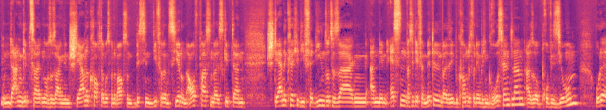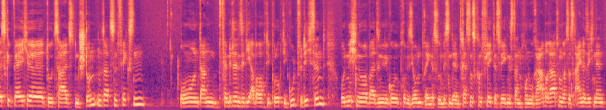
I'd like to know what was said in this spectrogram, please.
Und dann gibt es halt noch sozusagen den Sternekoch, da muss man aber auch so ein bisschen differenzieren differenzieren und aufpassen, weil es gibt dann Sterneköche, die verdienen sozusagen an dem Essen, was sie dir vermitteln, weil sie bekommen das von irgendwelchen Großhändlern, also Provision. Oder es gibt welche, du zahlst einen Stundensatz, einen fixen, und dann vermitteln sie dir aber auch die Produkte, die gut für dich sind und nicht nur, weil sie dir die große Provision bringen. Das ist so ein bisschen der Interessenskonflikt. Deswegen ist dann Honorarberatung, was das eine sich nennt,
